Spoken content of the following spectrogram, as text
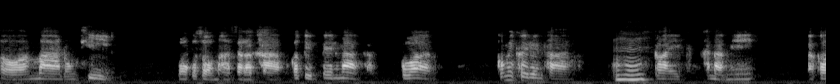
สมาลงที่บกสมหาสารคามก็ตื่นเต้นมากครับ เพราะว่าก็ไม่เคยเดินทางอะฮะไกลขนาดนี้ แล้วก็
